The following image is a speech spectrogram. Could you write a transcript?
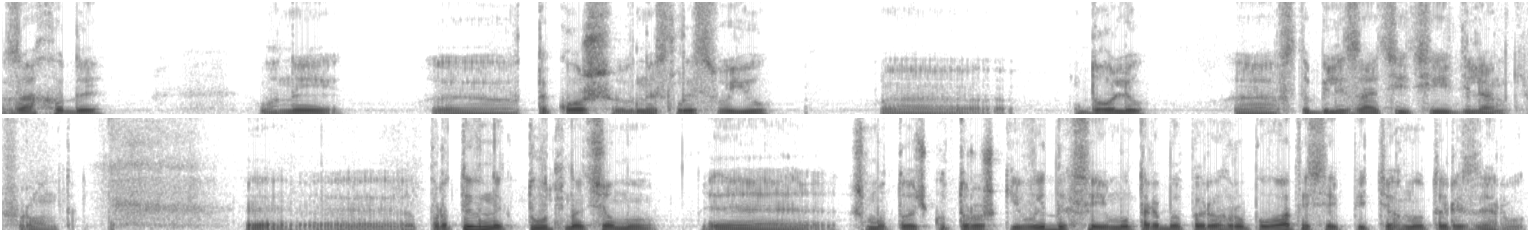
заходи, вони також внесли свою долю в стабілізації цієї ділянки фронту. Е, Противник тут на цьому е, шматочку трошки видихся, йому треба перегрупуватися і підтягнути резерву.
